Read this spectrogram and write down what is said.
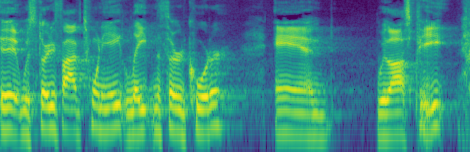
it was 35 28 late in the third quarter, and we lost Pete.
